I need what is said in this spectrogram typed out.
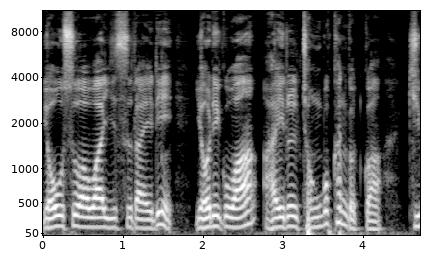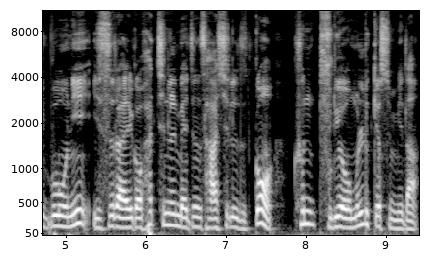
여호수아와 이스라엘이 여리고와 아이를 정복한 것과 기브온이 이스라엘과 화친을 맺은 사실을 듣고 큰 두려움을 느꼈습니다.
